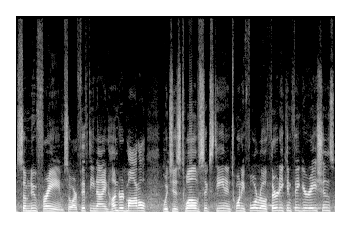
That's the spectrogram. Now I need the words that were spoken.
some new frames. So our 5900 model, which is 12, 16, and 24 row 30 configurations.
